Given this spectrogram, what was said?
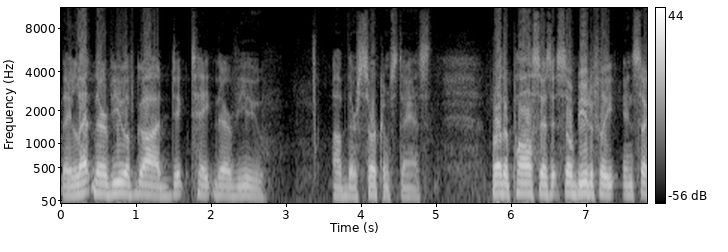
they let their view of God dictate their view of their circumstance. Brother Paul says it so beautifully in 2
